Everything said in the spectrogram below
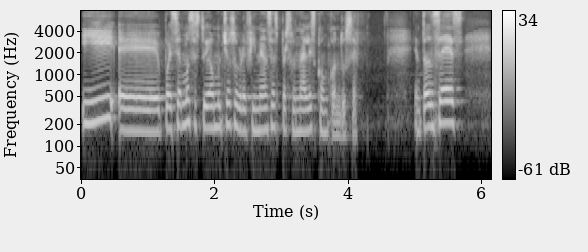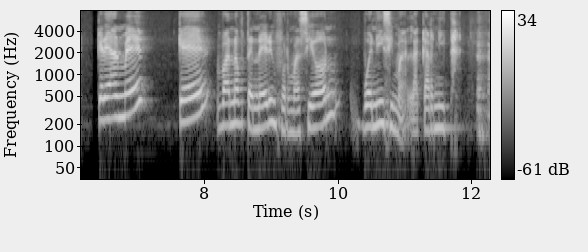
Y eh, pues hemos estudiado mucho sobre finanzas personales con Conducef. Entonces, créanme que van a obtener información buenísima, la carnita,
